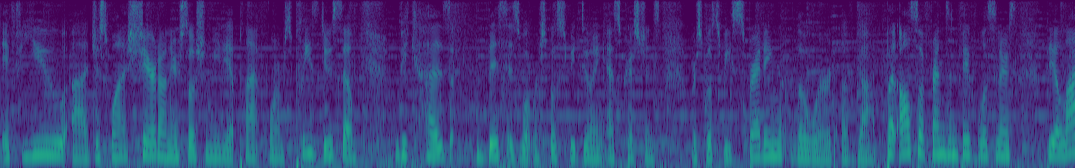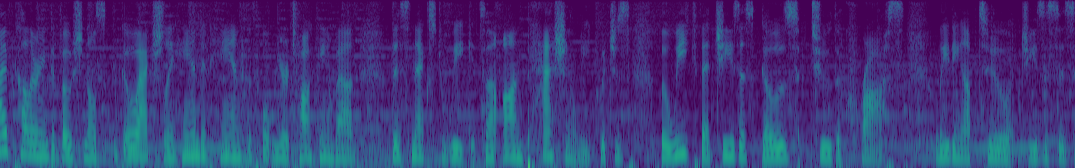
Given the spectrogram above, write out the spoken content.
if you uh, just want to share it on your social media platforms, please do so because this is what we're supposed to be doing as Christians. We're supposed to be spreading the word of God. But also, friends and faithful listeners, the Alive Coloring devotionals go actually hand in hand with what we are talking about this next week. It's on Passion Week, which is the week that Jesus goes to the cross, leading up to Jesus'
